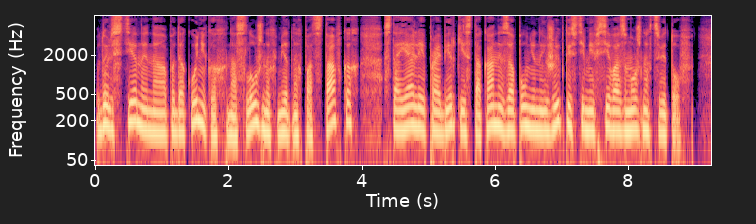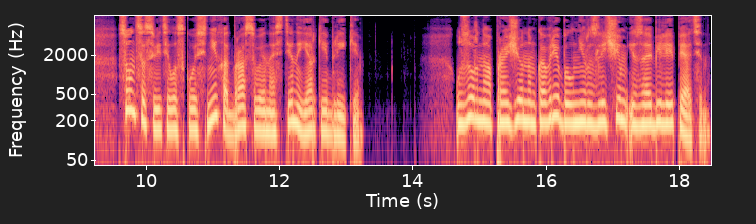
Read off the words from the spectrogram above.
Вдоль стены на подоконниках на сложных медных подставках стояли пробирки и стаканы, заполненные жидкостями всевозможных цветов. Солнце светило сквозь них, отбрасывая на стены яркие блики. Узор на прожженном ковре был неразличим из-за обилия пятен.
